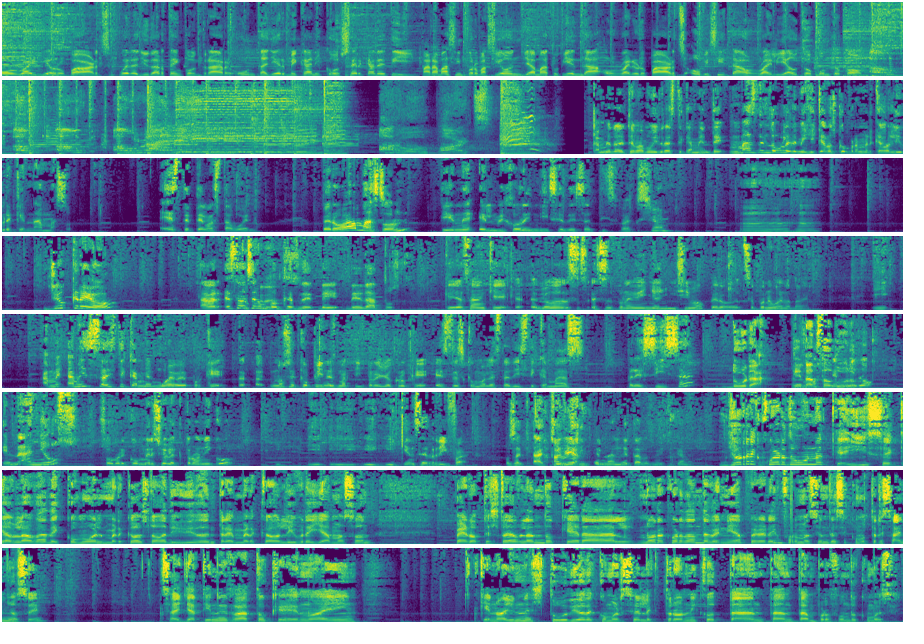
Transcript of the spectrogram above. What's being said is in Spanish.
O'Reilly Auto Parts puede ayudarte a encontrar un taller mecánico cerca de ti. Para más información, llama a tu tienda O'Reilly Auto Parts o visita oreillyauto.com. oh, oh, Parts. Cambiando de tema muy drásticamente, más del doble de mexicanos compran Mercado Libre que en Amazon. Este tema está bueno. Pero Amazon tiene el mejor índice de satisfacción. Yo creo. A ver, esto va a ¿Tú ser un podcast de, de- de datos. Que ya saben que eh, luego eso, eso se pone bien ñoñísimo, pero se pone bueno también. Y a mí, a mí estadística me mueve porque eh, no sé qué opines, Martín, pero yo creo que esta es como la estadística más precisa Dura. que hemos tenido duro. en años sobre comercio electrónico y, y- y- y- quién se rifa. O sea, ¿a quién Había- le dicen la neta los mexicanos? Yo recuerdo una que hice que hablaba de cómo el mercado estaba dividido entre Mercado Libre y Amazon. Pero te estoy hablando que era algo, no recuerdo dónde venía, pero era información de hace como tres años, ¿eh? O sea, ya tiene rato que no hay, que no hay un estudio de comercio electrónico tan, tan, tan profundo como ese.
